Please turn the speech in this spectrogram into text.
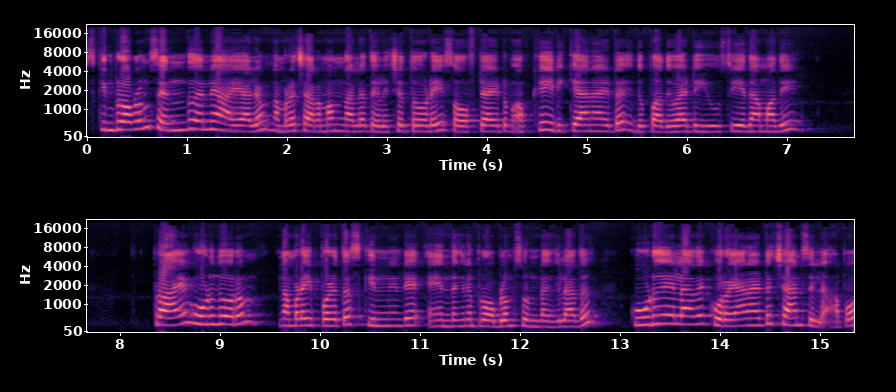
സ്കിൻ പ്രോബ്ലംസ് എന്ത് തന്നെ ആയാലും നമ്മുടെ ചർമ്മം നല്ല തെളിച്ചത്തോടെ സോഫ്റ്റായിട്ടും ഒക്കെ ഇരിക്കാനായിട്ട് ഇത് പതിവായിട്ട് യൂസ് ചെയ്താൽ മതി. പ്രായം കൂടുന്തോറും നമ്മുടെ ഇപ്പോഴത്തെ സ്കിന്നിന്റെ എന്തെങ്കിലും പ്രോബ്ലംസ് ഉണ്ടെങ്കിൽ അത് കൂടുകയല്ലാതെ കുറയാനായിട്ട് ചാൻസ് ഇല്ല. അപ്പോൾ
